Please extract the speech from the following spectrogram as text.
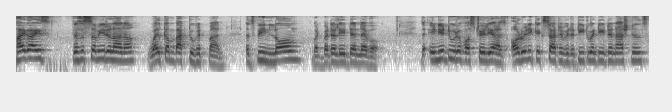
Hi guys, this is Samir Alana. Welcome back to Hitman. It's been long, but better late than never. The Indian tour of Australia has already kickstarted with the T20 internationals,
